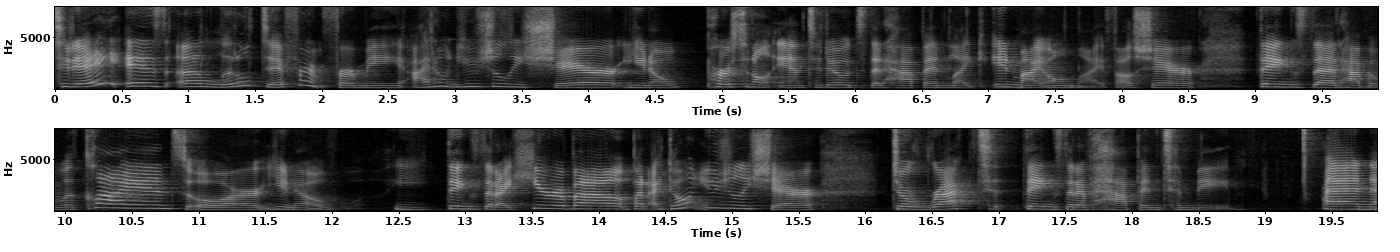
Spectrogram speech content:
Today is a little different for me. I don't usually share, you know, personal antidotes that happen like in my own life. I'll share things that happen with clients or, you know, things that I hear about, but I don't usually share direct things that have happened to me. And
